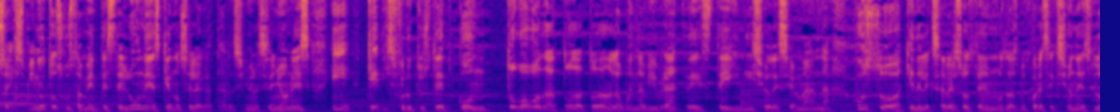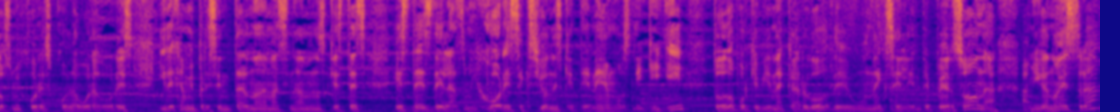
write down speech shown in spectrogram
Seis minutos justamente este lunes. Que no se le haga tarde, señores y señores. Y que disfrute usted con toda, toda, toda la buena vibra de este inicio de semana. Justo aquí en el Exaverso tenemos las mejores secciones, los mejores colaboradores. Y déjame presentar nada más y nada menos que esta es, esta es de las mejores secciones que tenemos, Nikki. Y todo porque viene a cargo de una excelente persona. Amiga nuestra,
